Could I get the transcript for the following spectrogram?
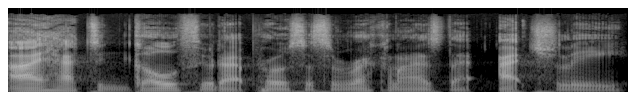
I had to go through that process and recognize that actually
